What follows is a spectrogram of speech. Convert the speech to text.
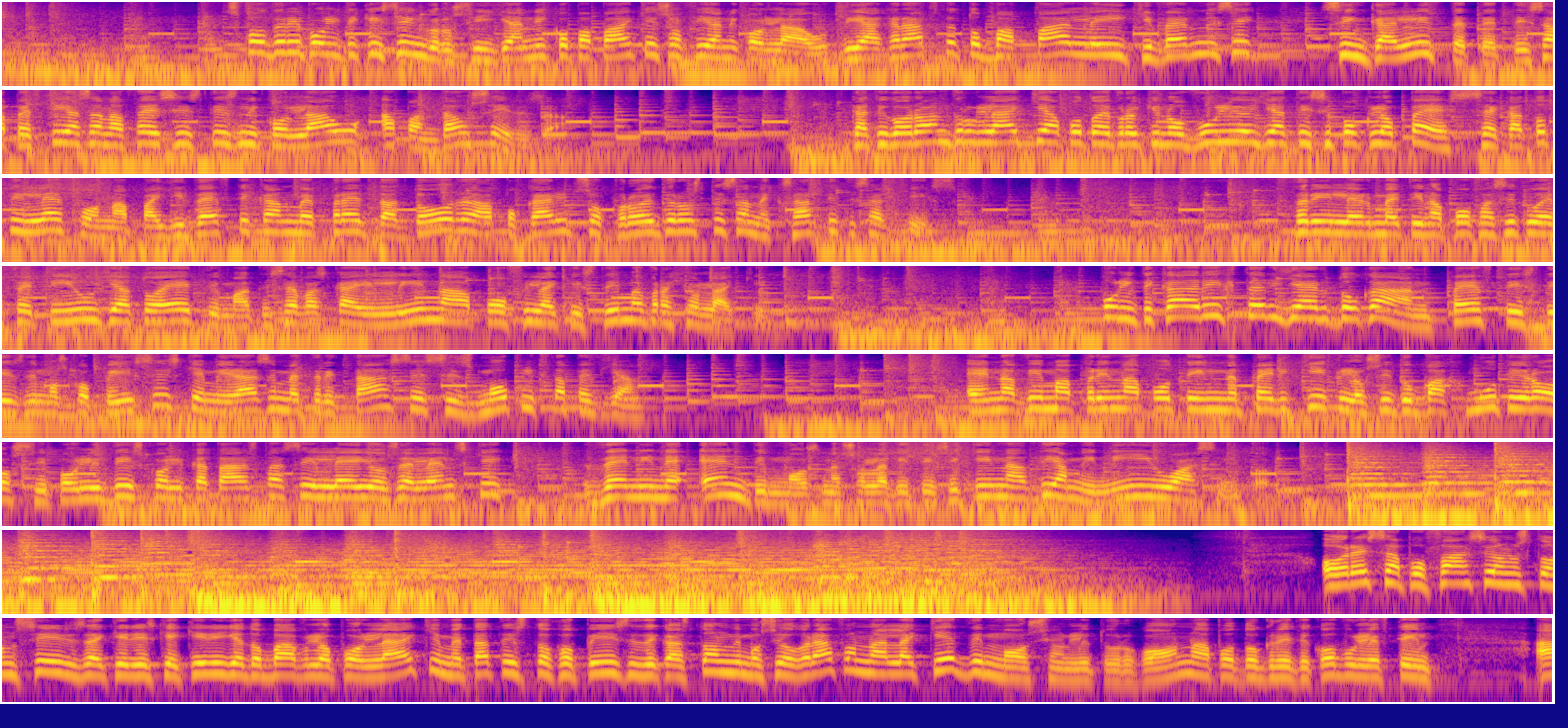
Σφοδρή πολιτική σύγκρουση για Νίκο Παπά και Σοφία Νικολάου. Διαγράψτε τον Παπά, λέει η κυβέρνηση. Συγκαλύπτεται τις απευθείας αναθέσεις της Νικολάου, απαντά ο ΣΥΡΙΖΑ. Κατηγορώ Ανδρουλάκη από το Ευρωκοινοβούλιο για τις υποκλοπές. Σε 100 τηλέφωνα παγιδεύτηκαν με Predator, αποκάλυψε ο πρόεδρος της Ανεξάρτητης Αρχής. Θρίλερ με την απόφαση του εφετείου για το αίτημα της Εύα Καηλή να αποφυλακιστεί με βραχιολάκι. Πολιτικά ρίχτερ για Ερντογάν. Πέφτει στις δημοσκοπήσεις και μοιράζει μετρητά σε σεισμόπληκτα παιδιά. Ένα βήμα πριν από την περικύκλωση του Μπαχμού τη Ρώση. Πολύ δύσκολη κατάσταση, λέει ο Ζελένσκι. Δεν είναι έντιμος μεσολαβητής η Κίνα, διαμηνεί η Ουάσιγκτον. Ωρέ αποφάσεων στον ΣΥΡΙΖΑ, κυρίες και κύριοι, για τον Παύλο Πολάκη, μετά τη στοχοποίηση δικαστών, δημοσιογράφων αλλά και δημόσιων λειτουργών από τον κριτικό βουλευτή.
